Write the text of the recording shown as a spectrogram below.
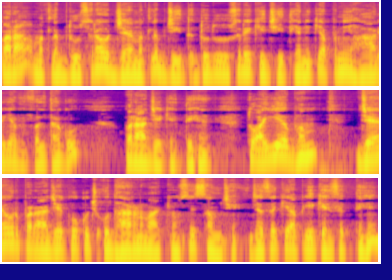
परा मतलब दूसरा और जय मतलब जीत। तो दूसरे की जीत, यानी कि अपनी हार या विफलता को पराजय कहते हैं। तो आइए अब हम जय और पराजय को कुछ उदाहरण वाक्यों से समझें। जैसे कि आप ये कह सकते हैं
